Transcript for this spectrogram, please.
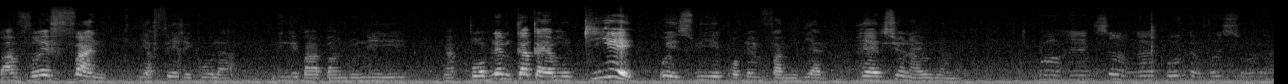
ba vrai fan ya Ferre Gola ndenge ba abandonne ye na problème kaka ya mokie oyo ezwi ye problème familial réaction na yo nango bon réaction na ngai koyoka voice wana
